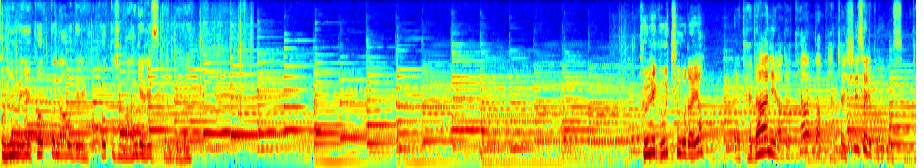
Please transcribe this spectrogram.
보면 이 벚꽃나무들이 벚꽃이 만개를 했을 건데요. 둘리기 우측으로요 네, 대단히 아주 태양광 발전 시설이 보이고 있습니다.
